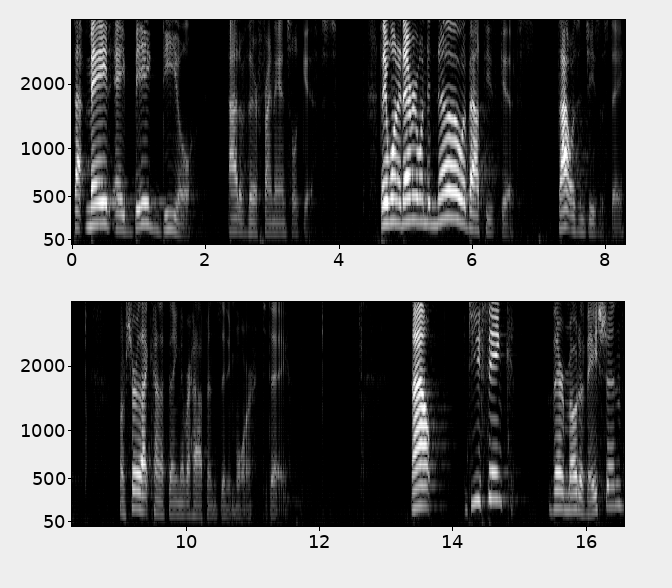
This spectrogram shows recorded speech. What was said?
that made a big deal out of their financial gifts. They wanted everyone to know about these gifts. That was in Jesus' day. I'm sure that kind of thing never happens anymore today. Now, do you think their motivation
